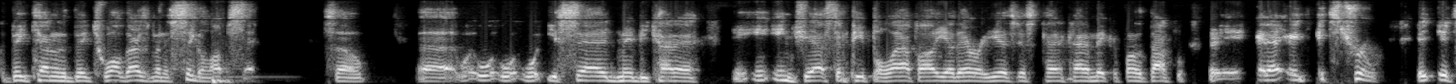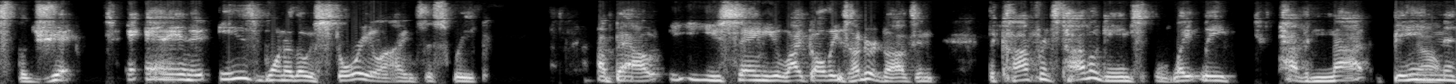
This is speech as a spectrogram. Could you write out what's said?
the Big Ten, and the Big 12, there hasn't been a single upset So uh, what, what, you said, maybe kind of in jest, and people laugh. Oh, yeah, there he is, just kind of kind of making fun of the doctor. It, it, it's true. It, it's legit, and it is one of those storylines this week about you saying you like all these underdogs, and the conference title games lately have not been. No.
